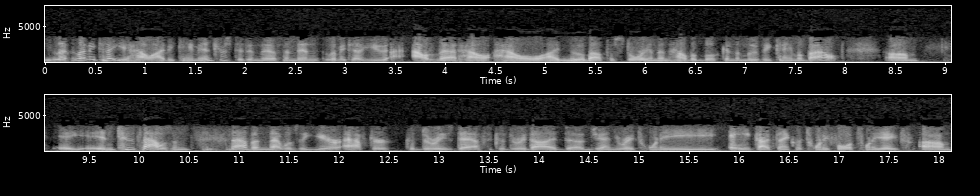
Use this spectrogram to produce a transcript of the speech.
let, let me tell you how I became interested in this, and then let me tell you out of that how how I knew about the story, and then how the book and the movie came about. Um, in 2007, that was a year after Kaduri's death. Kaduri died uh, January 28th, I think, or 24th, 28th, um,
